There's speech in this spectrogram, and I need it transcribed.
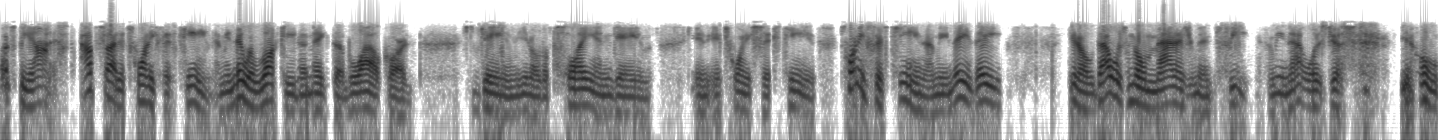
let's be honest, outside of 2015, I mean they were lucky to make the wild card game, you know, the play-in game in, in 2016. 2015, I mean they they, you know, that was no management feat. I mean that was just you know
